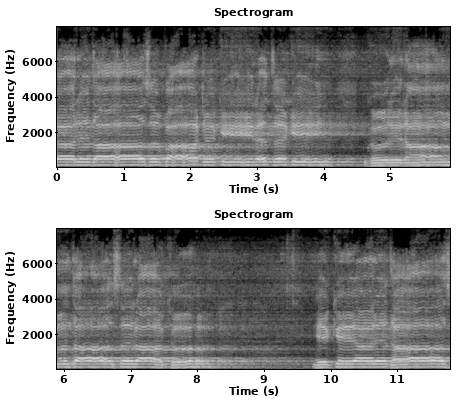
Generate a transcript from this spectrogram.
ਅਰਦਾਸ ਪਾਠ ਕੀਰਤ ਕੀ, ਗੁਰ ਰਾਮਦਾਸ ਰਾਖੋ ਇਕ ਅਰਦਾਸ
